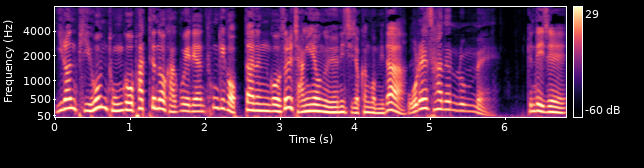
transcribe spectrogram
이런 비혼 동거 파트너 가구에 대한 통계가 없다는 것을 장희영 의원이 지적한 겁니다. 오래 사는 룸메. 근데 이제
